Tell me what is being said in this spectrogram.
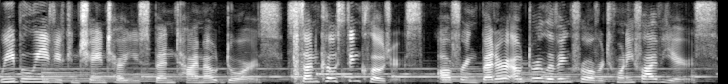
we believe you can change how you spend time outdoors. Suncoast Enclosures, offering better outdoor living for over 25 years.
